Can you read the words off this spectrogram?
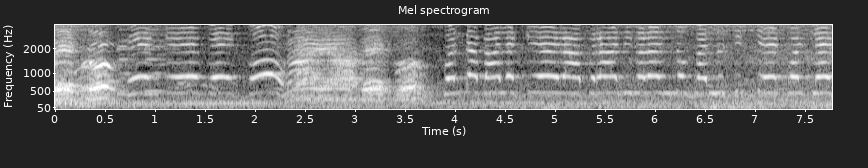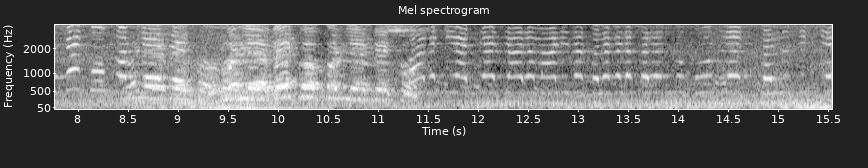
ಬೇಕು ಬೇಕೇ. ಕೊಡಲೇಬೇಕು ಕೊಡ್ಲೇಬೇಕು ಕೊಡ್ಲೇಬೇಕು ಬಾಲಕಿಯ ಅತ್ಯಾಚಾರ ಮಾಡಿದ ಕೊಲೆಗಡಕರನ್ನು ಕೂಡಲೇ ಗಲ್ಲು ಶಿಕ್ಷೆ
